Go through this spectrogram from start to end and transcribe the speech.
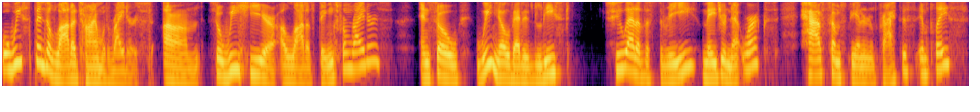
Well, we spend a lot of time with writers. Um, so we hear a lot of things from writers. And so we know that at least two out of the three major networks have some standard and practice in place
